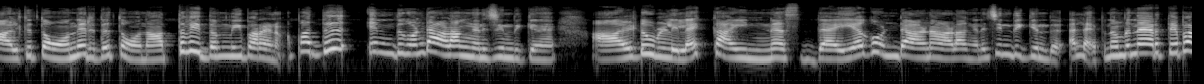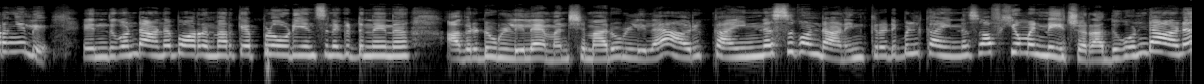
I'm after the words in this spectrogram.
ആൾക്ക് തോന്നരുത് തോന്നാത്ത വിധം നീ പറയണം. അപ്പം അത് എന്തുകൊണ്ട് ആൾ അങ്ങനെ ചിന്തിക്കുന്നത് ആളുടെ ഉള്ളിലെ കൈൻഡ്നെസ് ദയ കൊണ്ടാണ് ആൾ അങ്ങനെ ചിന്തിക്കുന്നത്. അല്ല? ഇപ്പം നമ്മൾ നേരത്തെ പറഞ്ഞില്ലേ എന്തുകൊണ്ടാണ് പോറന്മാർക്ക് എപ്പോഴും ഓഡിയൻസിനെ കിട്ടുന്നതെന്ന് അവരുടെ ഉള്ളിലെ മനുഷ്യന്മാരുടെ ഉള്ളിലെ ആ ഒരു കൈൻഡ്നെസ് കൊണ്ടാണ് incredible kindness of human nature അതുകൊണ്ടാണ്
